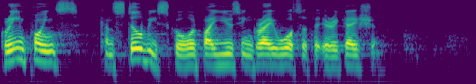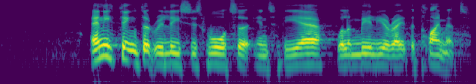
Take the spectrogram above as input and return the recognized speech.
Green points can still be scored by using grey water for irrigation. Anything that releases water into the air will ameliorate the climate.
